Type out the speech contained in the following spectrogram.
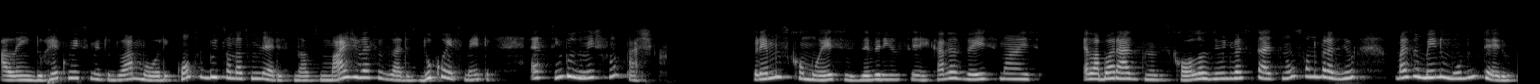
além do reconhecimento do amor e contribuição das mulheres nas mais diversas áreas do conhecimento, é simplesmente fantástico. Prêmios como esses deveriam ser cada vez mais elaborados nas escolas e universidades, não só no Brasil, mas também no mundo inteiro,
